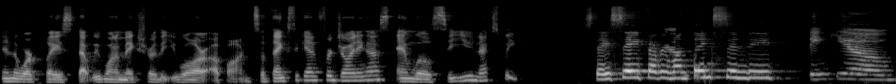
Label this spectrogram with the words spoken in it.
in the workplace that we want to make sure that you all are up on. So thanks again for joining us and we'll see you next week. Stay safe everyone. Thanks cindy. Thank you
